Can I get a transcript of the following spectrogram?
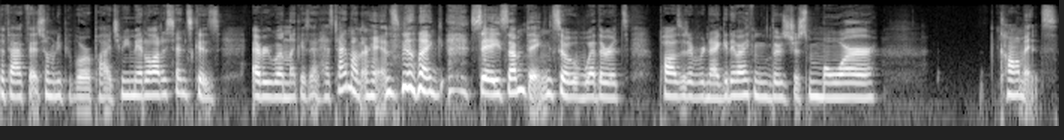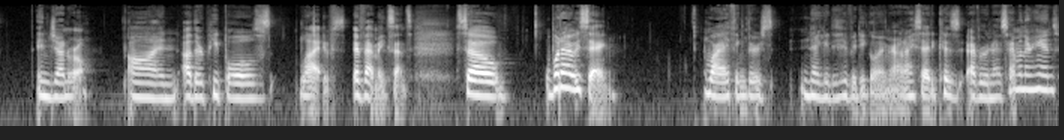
the fact that so many people replied to me made a lot of sense because everyone, like I said, has time on their hands to like say something. So whether it's positive or negative, I think there's just more comments in general on other people's lives, if that makes sense. So what I was saying, why I think there's negativity going around. I said because everyone has time on their hands.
